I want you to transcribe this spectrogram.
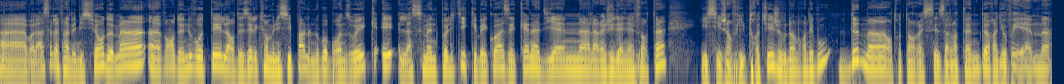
Euh, voilà, c'est la fin de l'émission. Demain, un vent de nouveautés lors des élections municipales au Nouveau-Brunswick et la semaine politique québécoise et canadienne à la régie Daniel Fortin. Ici Jean-Philippe Trottier, je vous donne rendez-vous demain. Entre-temps, restez à l'antenne de Radio VM.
